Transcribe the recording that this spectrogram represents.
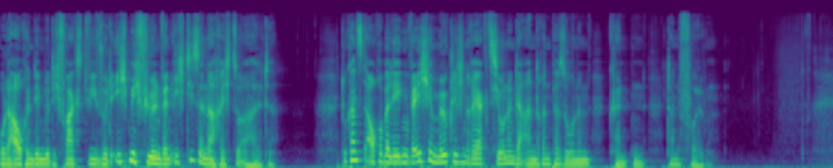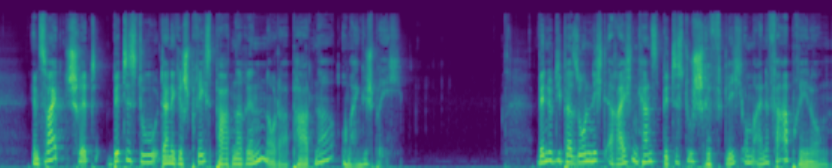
Oder auch indem du dich fragst, wie würde ich mich fühlen, wenn ich diese Nachricht so erhalte? Du kannst auch überlegen, welche möglichen Reaktionen der anderen Personen könnten dann folgen. Im zweiten Schritt bittest du deine Gesprächspartnerin oder Partner um ein Gespräch. Wenn du die Person nicht erreichen kannst, bittest du schriftlich um eine Verabredung.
